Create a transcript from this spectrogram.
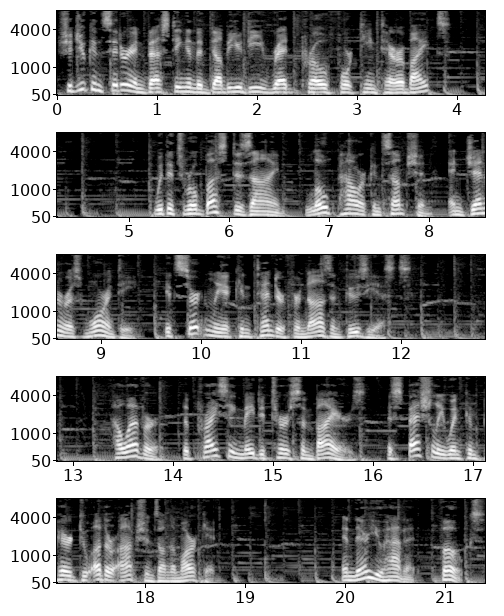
should you consider investing in the WD Red Pro 14TB? With its robust design, low power consumption, and generous warranty, it's certainly a contender for NAS enthusiasts. However, the pricing may deter some buyers, especially when compared to other options on the market. And there you have it, folks.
